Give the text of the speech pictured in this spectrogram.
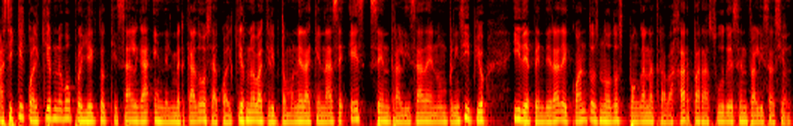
Así que cualquier nuevo proyecto que salga en el mercado, o sea, cualquier nueva criptomoneda que nace es centralizada en un principio y dependerá de cuántos nodos pongan a trabajar para su descentralización.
